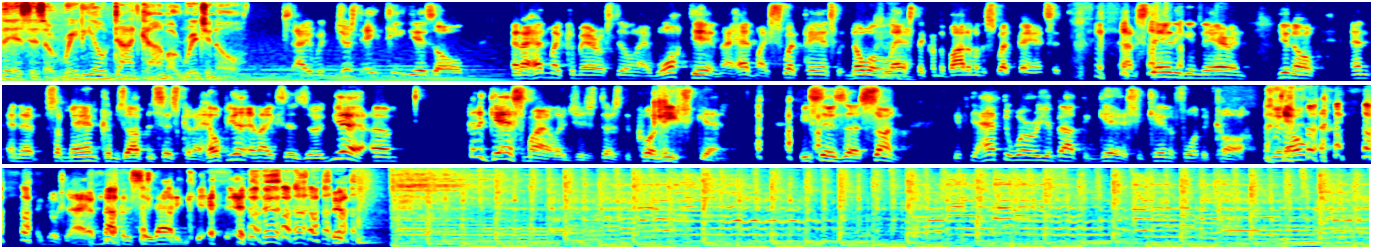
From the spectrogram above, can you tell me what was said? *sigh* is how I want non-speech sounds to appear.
This is a radio.com original. I was just 18 years old and I had my Camaro still, and I walked in. I had my sweatpants with no elastic on the bottom of the sweatpants, and, and I'm standing in there, and you know, and and uh, some man comes up and says, "Can I help you?" And I says, uh, "Yeah." Um, what kind of gas mileages does the Corniche get? He says, uh, "Son, if you have to worry about the gas, you can't afford the car." You know. *laughs* I go, "I'm not going to say that again." *laughs*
